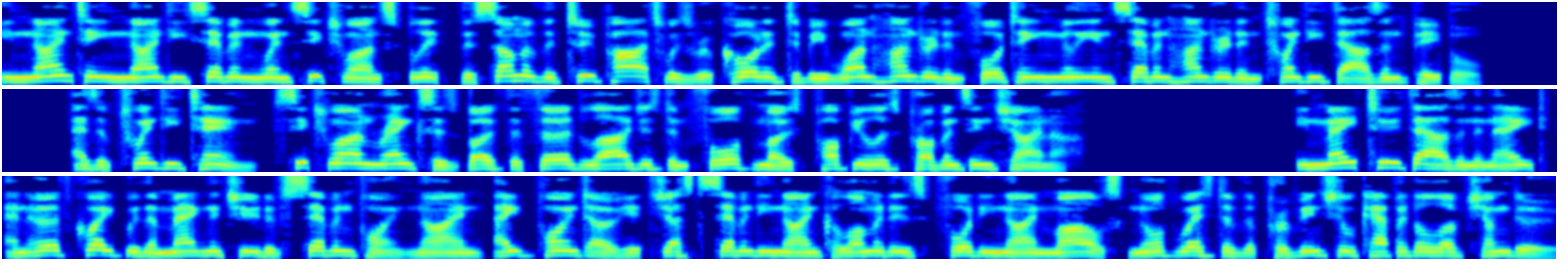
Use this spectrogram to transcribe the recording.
In 1997 when Sichuan split, the sum of the two parts was recorded to be 114,720,000 people. As of 2010, Sichuan ranks as both the third largest and fourth most populous province in China. In May 2008, an earthquake with a magnitude of 7.9, 8.0 hit just 79 kilometers 49 miles northwest of the provincial capital of Chengdu.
